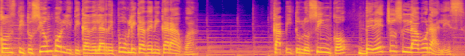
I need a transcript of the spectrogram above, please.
Constitución Política de la República de Nicaragua. Capítulo 5. Derechos laborales.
